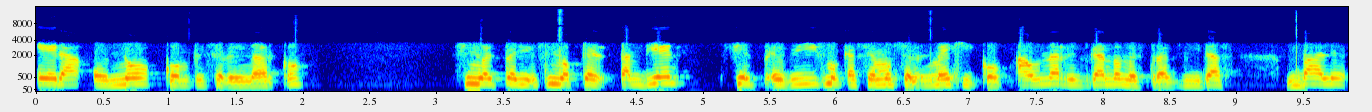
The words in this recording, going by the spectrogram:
era o no cómplice del narco, sino el sino que también si el periodismo que hacemos en México, aún arriesgando nuestras vidas, vale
